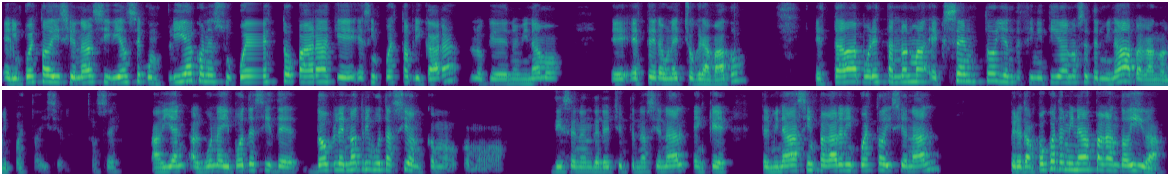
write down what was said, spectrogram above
el impuesto adicional, si bien se cumplía con el supuesto para que ese impuesto aplicara, lo que denominamos eh, este era un hecho grabado, estaba por estas normas exento y en definitiva no se terminaba pagando el impuesto adicional. Entonces, habían alguna hipótesis de doble no tributación, como, como dicen en derecho internacional, en que terminaba sin pagar el impuesto adicional, pero tampoco terminabas pagando IVA,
